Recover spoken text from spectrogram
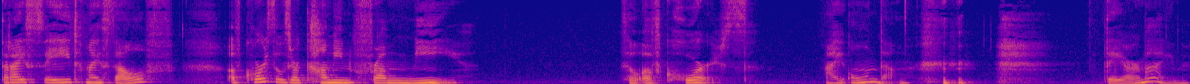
that I say to myself, of course, those are coming from me. So, of course, I own them. they are mine.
